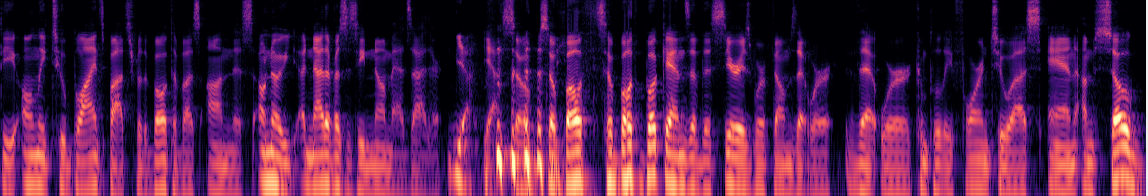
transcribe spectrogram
the only two blind spots for the both of us on this. Oh no, neither of us has seen Nomads either. Yeah, yeah. So so both so both bookends of this series were films that were that were completely foreign to us, and I'm so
